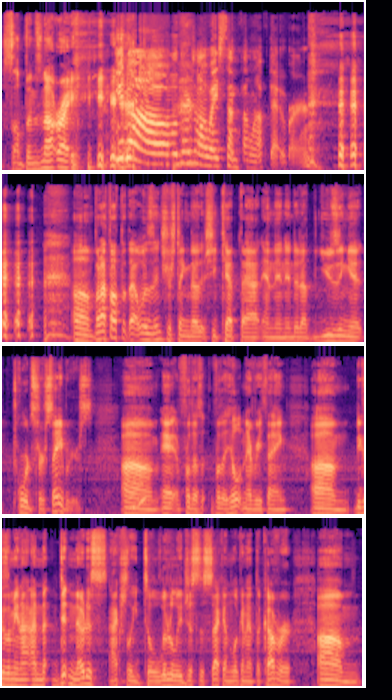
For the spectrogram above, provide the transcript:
something's not right here. You know, there's always something left over. um, but I thought that that was interesting though that she kept that and then ended up using it towards her sabers um, and for the for the hilt and everything. Um, because I mean, I didn't notice actually till literally just a second looking at the cover. Um,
